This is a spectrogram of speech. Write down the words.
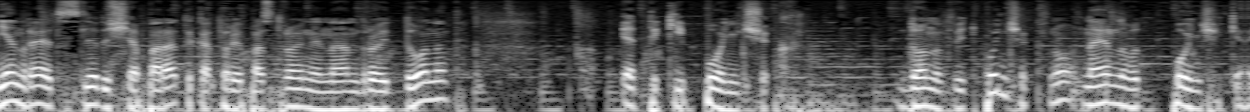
Мне нравятся следующие аппараты, которые построены на Android Donut. Это таки пончик. Донат ведь пончик, ну, наверное, вот пончики.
